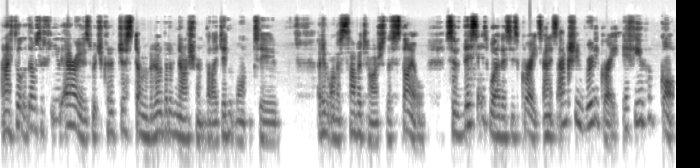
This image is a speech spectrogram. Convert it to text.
and I thought that there was a few areas which could have just done with a little bit of nourishment, but I didn't want to I didn't want to sabotage the style. So this is where this is great, and it's actually really great if you have got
